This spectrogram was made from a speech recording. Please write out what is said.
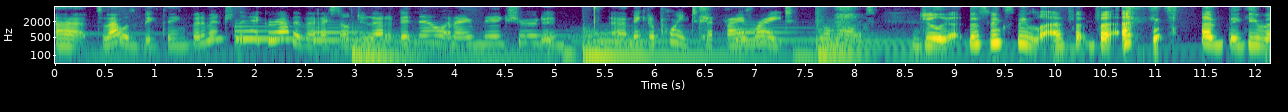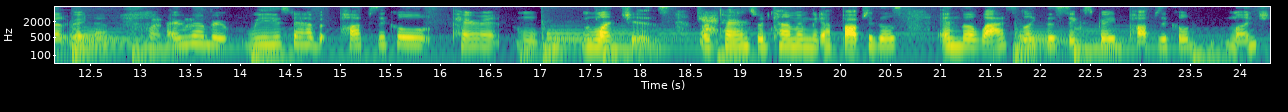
Uh, so that was a big thing, but eventually I grew out of that. I still do that a bit now, and I make sure to uh, make it a point that if I am right, you'll know it. Julia, this makes me laugh, but I'm thinking about it right now. I remember we used to have popsicle parent lunches where parents would come and we'd have popsicles. And the last, like the sixth grade popsicle lunch,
